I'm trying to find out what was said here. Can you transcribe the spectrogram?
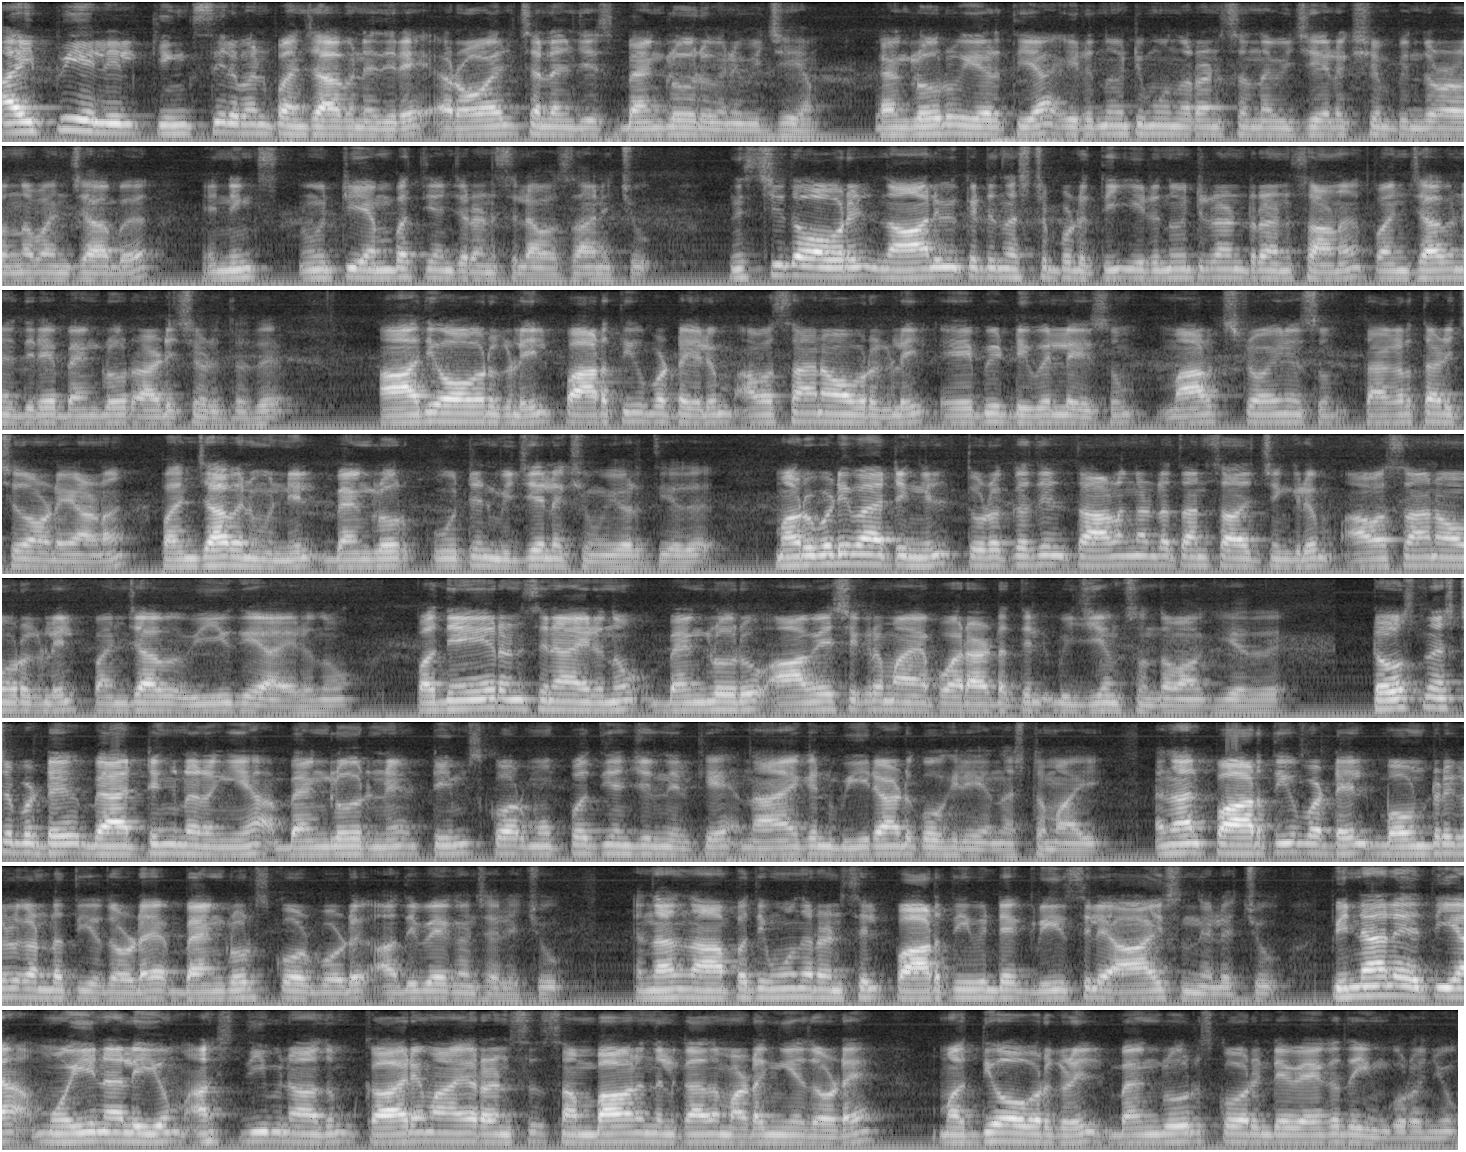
I P എല്ലിൽ Kings Eleven പഞ്ചാബിനെതിരെ Royal Challengers ബാംഗ്ലൂരുവിന് വിജയം. ബാംഗ്ലൂർ ഉയർത്തിയ ഇരുന്നൂറ്റി മൂന്ന് റൺസ് എന്ന വിജയലക്ഷ്യം പിന്തുടർന്ന പഞ്ചാബ് ഇന്നിംഗ്സ് നൂറ്റി എൺപത്തിയഞ്ച് റൺസിൽ അവസാനിച്ചു. നിശ്ചിത ഓവറിൽ നാല് വിക്കറ്റ് നഷ്ടപ്പെടുത്തി ഇരുന്നൂറ്റി രണ്ട് റൺസാണ് പഞ്ചാബിനെതിരെ ബാംഗ്ലൂർ അടിച്ചെടുത്തത്. ആദ്യ ഓവറുകളിൽ പാർത്ഥിവ് പട്ടേലും അവസാന ഓവറുകളിൽ എ ബി ഡിവല്ലേഴ്സും മാർക്ക് സ്റ്റോയിനസും തകർത്തടിച്ചതോടെയാണ് പഞ്ചാബിന് മുന്നിൽ ബാംഗ്ലൂർ കൂറ്റൻ വിജയലക്ഷ്യം ഉയർത്തിയത്. മറുപടി ബാറ്റിംഗിൽ തുടക്കത്തിൽ താളം കണ്ടെത്താൻ സാധിച്ചെങ്കിലും അവസാന ഓവറുകളിൽ പഞ്ചാബ് വീഴുകയായിരുന്നു. പതിനേഴ് റൺസിനായിരുന്നു ബംഗളൂരു ആവേശകരമായ പോരാട്ടത്തിൽ വിജയം സ്വന്തമാക്കിയത്. ടോസ് നഷ്ടപ്പെട്ട് ബാറ്റിംഗിനിറങ്ങിയ ബംഗളൂരിന് ടീം സ്കോർ മുപ്പത്തിയഞ്ചിൽ നിൽക്കെ നായകൻ വിരാട് കോഹ്ലിയെ നഷ്ടമായി. എന്നാൽ പാർത്ഥിവ് പട്ടേൽ ബൗണ്ടറികൾ കണ്ടെത്തിയതോടെ ബാംഗ്ലൂർ സ്കോർ ബോർഡ് അതിവേഗം ചലിച്ചു. എന്നാൽ നാൽപ്പത്തിമൂന്ന് റൺസിൽ പാർത്ഥീവിന്റെ ഗ്രീസിലെ ആയുസ് നിലച്ചു. പിന്നാലെ എത്തിയ മൊയ്ൻ അലിയും അക്ഷ്ദീപ്നാഥും കാര്യമായ റൺസ് സംഭാവന നൽകാതെ മടങ്ങിയതോടെ മധ്യ ഓവറുകളിൽ ബാംഗ്ലൂർ സ്കോറിന്റെ വേഗതയും കുറഞ്ഞു.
